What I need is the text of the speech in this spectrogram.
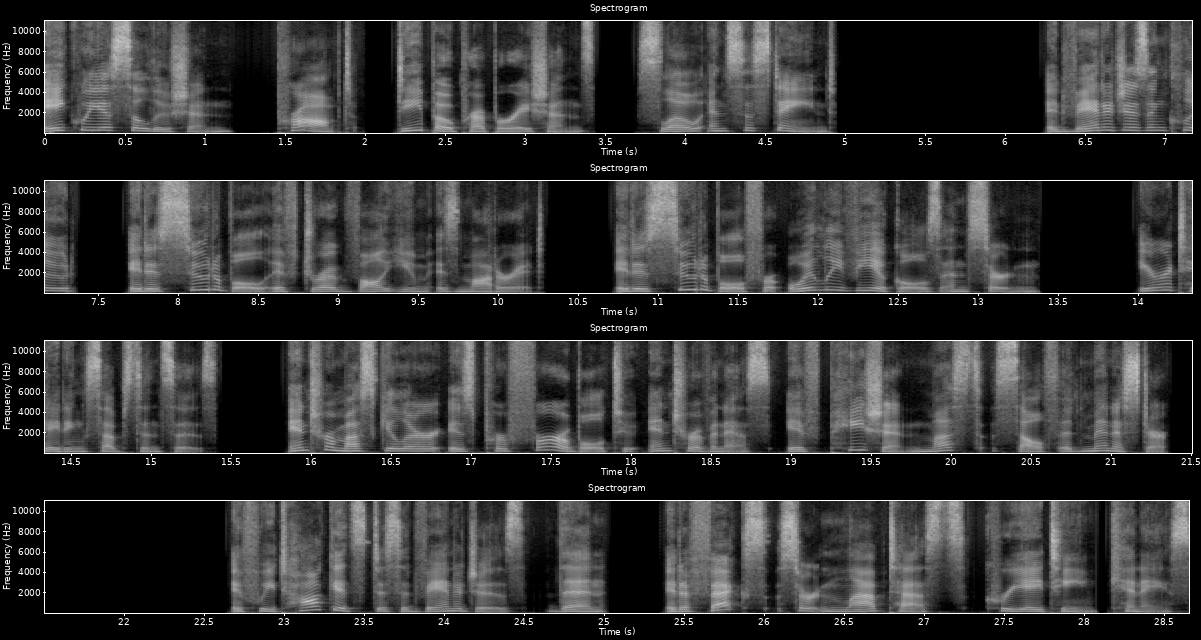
Aqueous solution, prompt, depot preparations, slow and sustained. Advantages include it is suitable if drug volume is moderate. It is suitable for oily vehicles and certain irritating substances. Intramuscular is preferable to intravenous if patient must self-administer. If we talk its disadvantages, then it affects certain lab tests, creatine kinase.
